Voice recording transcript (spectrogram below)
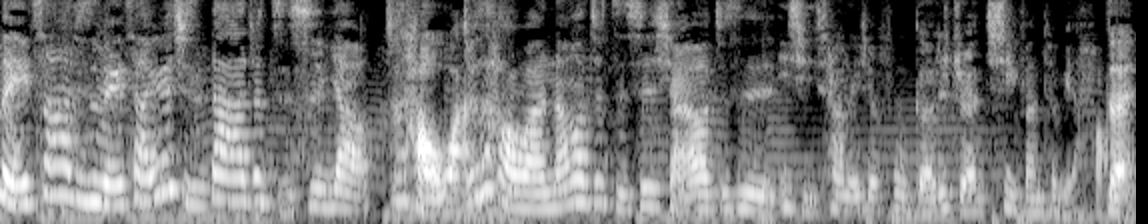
没差，其实没差，因为其实大家就只是要，就是好玩，就是好玩，然后就只是想要就是一起唱那些副歌，就觉得气氛特别好。对，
